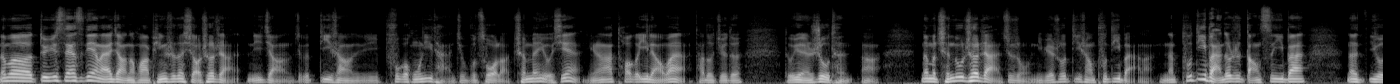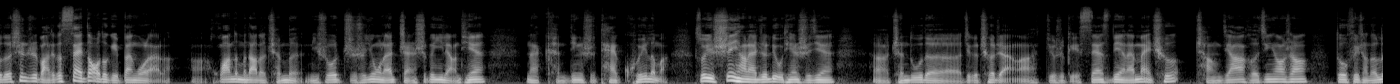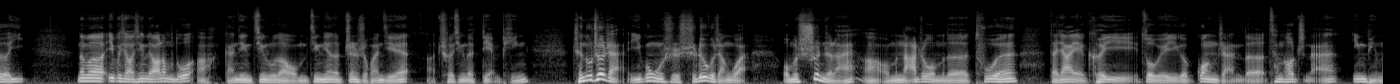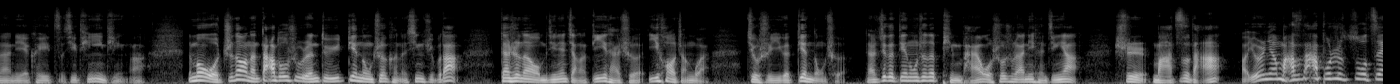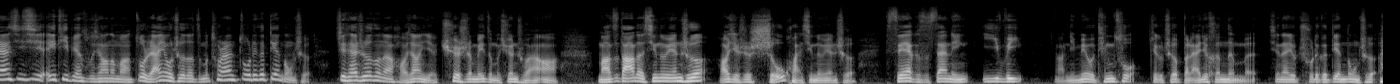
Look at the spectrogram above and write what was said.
那么对于 4S 店来讲的话，平时的小车展，你讲这个地上你铺个红地毯就不错了，成本有限，你让他掏个一两万，他都觉得都有点肉疼啊。那么成都车展这种，你别说地上铺地板了，那铺地板都是档次一般，那有的甚至把这个赛道都给搬过来了啊，花那么大的成本，你说只是用来展示个一两天？那肯定是太亏了嘛，所以剩下来这六天时间啊，成都的这个车展啊，就是给 4S 店来卖车，厂家和经销商都非常的乐意。那么一不小心聊那么多啊，赶紧进入到我们今天的正式环节啊，车型的点评。成都车展一共是十六个展馆。我们顺着来啊，我们拿着我们的图文，大家也可以作为一个逛展的参考指南。音频呢，你也可以仔细听一听啊。那么我知道呢，大多数人对于电动车可能兴趣不大，但是呢，我们今天讲的第一台车一号展馆就是一个电动车。但这个电动车的品牌，我说出来你很惊讶，是马自达啊。有人讲马自达不是做自然吸气 AT 变速箱的吗？做燃油车的，怎么突然做了一个电动车？这台车子呢，好像也确实没怎么宣传啊。马自达的新能源车，而且是首款新能源车。CX 三零 EV 啊，你没有听错，这个车本来就很冷门，现在又出了个电动车。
